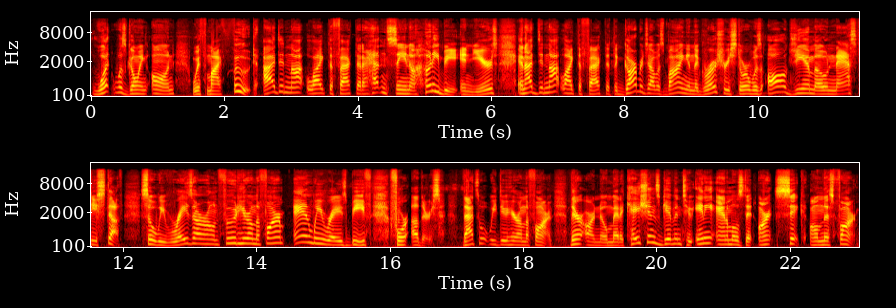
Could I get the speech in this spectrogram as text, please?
what was going on with my food. I did not like the fact that I hadn't seen a honeybee in years, and I did not like the fact that the garbage I was buying in the grocery store was all GMO nasty stuff. So we raise our own food here on the farm, and we raise beef for others. That's what we do here on the farm. There are no medications given to any animals that aren't sick on this farm.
